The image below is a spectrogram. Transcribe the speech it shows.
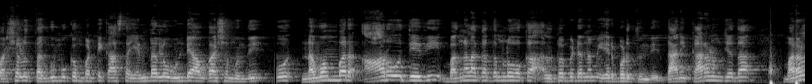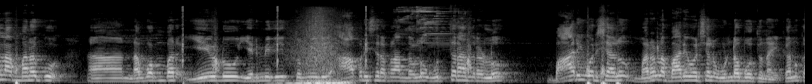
వర్షాలు తగ్గుముఖం పట్టి కాస్త ఎండలు ఉండే అవకాశం ఉంది. నవంబర్ ఆరో తేదీ బంగాళాఖాతంలో ఒక అల్పపీడనం ఏర్పడుతుంది. దానికి కారణం చేత మరలా మనకు నవంబర్ ఏడు ఎనిమిది తొమ్మిది ఆ పరిసర ప్రాంతంలో ఉత్తరాంధ్రలో భారీ వర్షాలు మరల భారీ వర్షాలు ఉండబోతున్నాయి. కనుక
